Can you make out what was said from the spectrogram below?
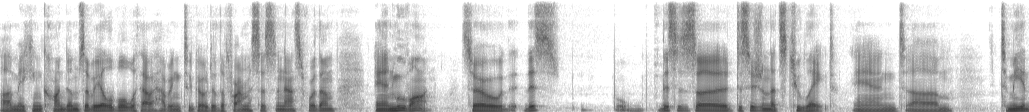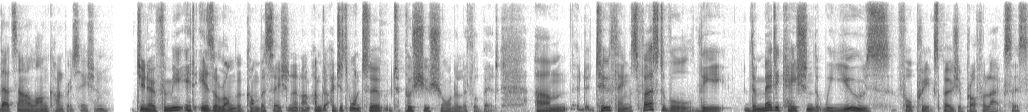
uh, making condoms available without having to go to the pharmacist and ask for them and move on. So th- this this is a decision that's too late, and um, to me, that's not a long conversation. Do you know, for me, it is a longer conversation, and I'm, i just want to to push you, Sean, a little bit. Um, two things. First of all, the the medication that we use for pre exposure prophylaxis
